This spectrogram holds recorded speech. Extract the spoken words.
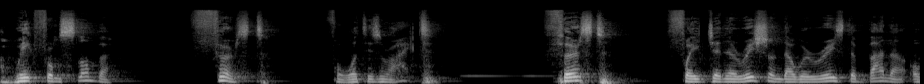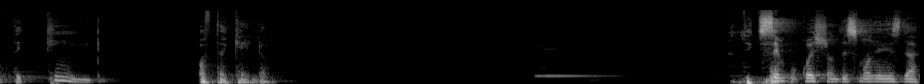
Awake from slumber. Thirst for what is right. Thirst for a generation that will raise the banner of the king of the kingdom. And the simple question this morning is that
